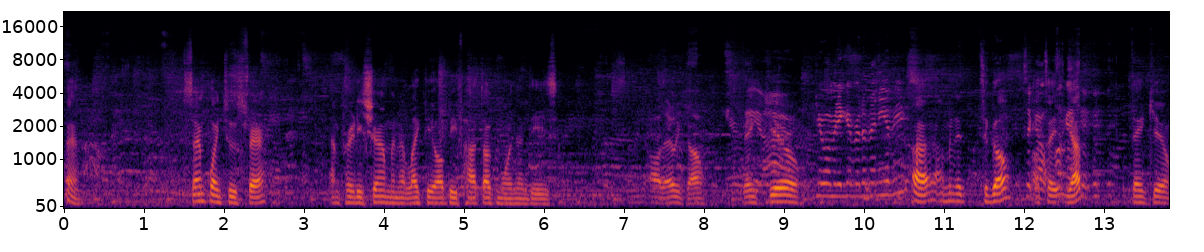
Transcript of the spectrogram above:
Yeah. 7.2 is fair. I'm pretty sure I'm gonna like the all beef hot dog more than these. Oh, there we go. Thank you. Do you want me to get rid of any of these? Uh, I'm gonna to go. To go, I'll take. okay. Yep. Thank you.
